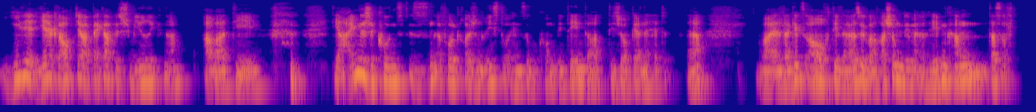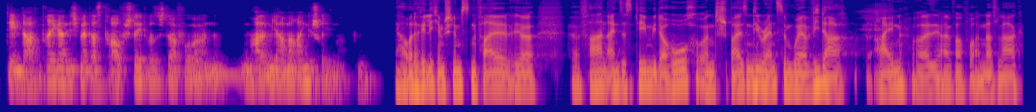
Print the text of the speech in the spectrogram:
jeder, jeder glaubt ja, Backup ist schwierig, ne? aber die, die eigentliche Kunst ist es, einen erfolgreichen Restore hinzubekommen, wie den Daten, die ich auch gerne hätte. Ja? Weil da gibt's auch diverse Überraschungen, die man erleben kann, dass auf den Datenträgern nicht mehr das draufsteht, was ich da vor einem, halben Jahr mal reingeschrieben habe. Ja, oder wirklich im schlimmsten Fall, wir äh, fahren ein System wieder hoch und speisen die Ransomware wieder ein, weil sie einfach woanders lag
